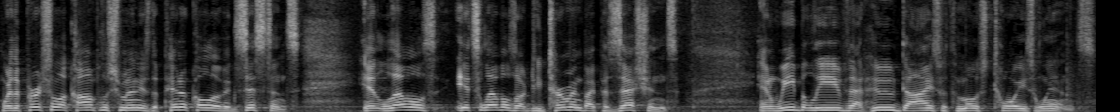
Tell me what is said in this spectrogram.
where the personal accomplishment is the pinnacle of existence. It levels, its levels are determined by possessions, and we believe that who dies with the most toys wins.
